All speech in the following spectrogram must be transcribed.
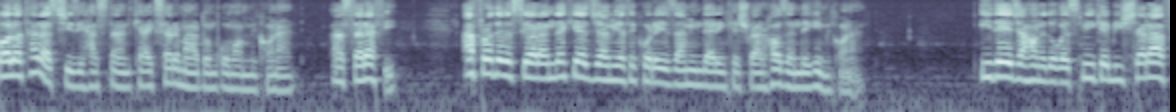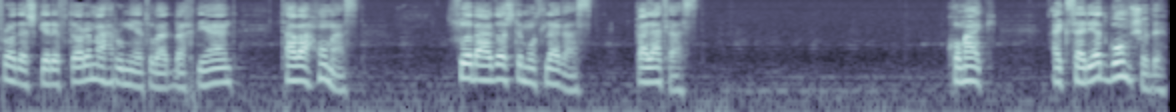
بالاتر از چیزی هستند که اکثر مردم گمان می کنند از طرفی افراد بسیار اندکی از جمعیت کره زمین در این کشورها زندگی می کنند ایده جهان دو قسمی که بیشتر افرادش گرفتار محرومیت و بدبختی اند توهم است. سوء برداشت مطلق است. غلط است. کمک. اکثریت گم شده.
